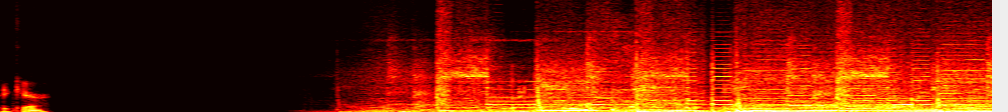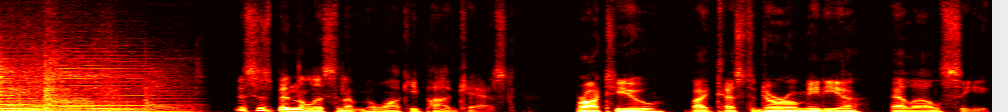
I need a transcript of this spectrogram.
Take care. This has been the Listen Up Milwaukee podcast, brought to you by Testadoro Media, LLC.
